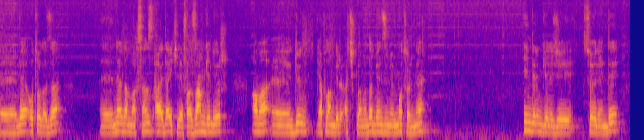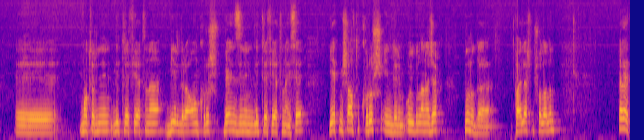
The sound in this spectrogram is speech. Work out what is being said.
e, ve otogaza e, nereden baksanız ayda iki defa zam geliyor. Ama e, dün yapılan bir açıklamada benzin ve motorine indirim geleceği söylendi. E, motorinin litre fiyatına 1 lira 10 kuruş, benzinin litre fiyatına ise 76 kuruş indirim uygulanacak. Bunu da paylaşmış olalım. Evet,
